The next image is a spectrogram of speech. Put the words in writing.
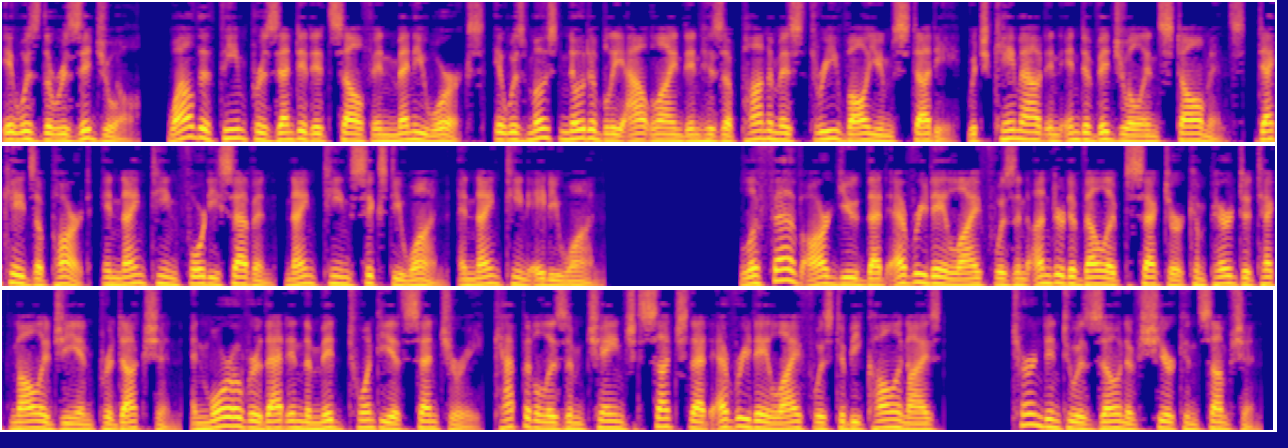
It was the residual While the theme presented itself in many works, it was most notably outlined in his eponymous three-volume study, which came out in individual installments, decades apart, in 1947, 1961, and 1981. Lefebvre argued that everyday life was an underdeveloped sector compared to technology and production, and moreover that in the mid-20th century, capitalism changed such that everyday life was to be colonized—turned into a zone of sheer consumption.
